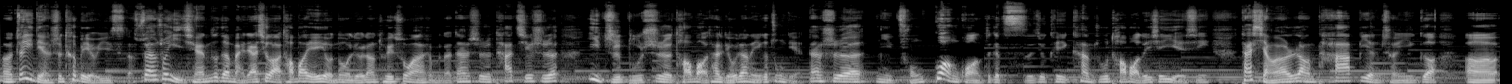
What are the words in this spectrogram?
呃，这一点是特别有意思的。虽然说以前这个买家秀啊，淘宝也有那种流量推送啊什么的，但是它其实一直不是淘宝它流量的一个重点。但是你从“逛逛”这个词就可以看出淘宝的一些野心，它想要让它变成一个呃。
